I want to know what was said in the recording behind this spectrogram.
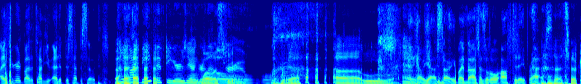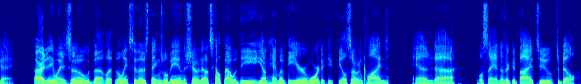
I figured by the time you edit this episode. he might be 50 years younger. Well, that's, that's true. Oh. yeah. Uh, ooh. uh, Anyhow, yeah. Sorry, my math is a little off today, perhaps. That's okay. All right. Anyway, so the the links to those things will be in the show notes. Help out with the Young Ham of the Year award if you feel so inclined, and uh, we'll say another goodbye to to Bill.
